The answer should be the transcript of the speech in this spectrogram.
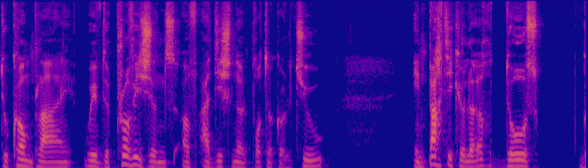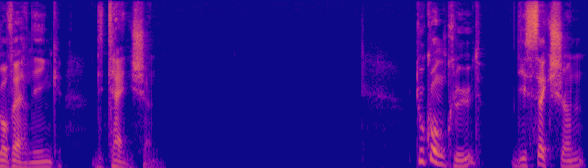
to comply with the provisions of Additional Protocol 2, in particular those governing detention. To conclude this section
